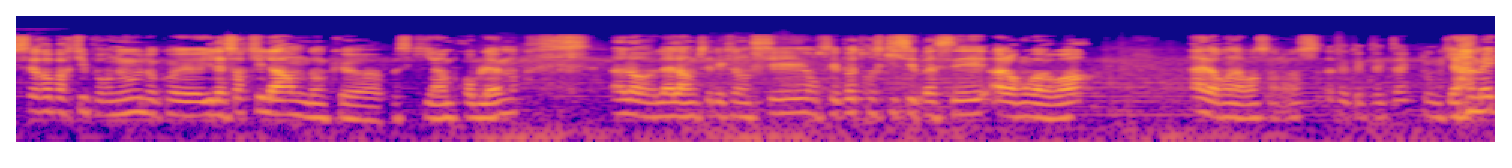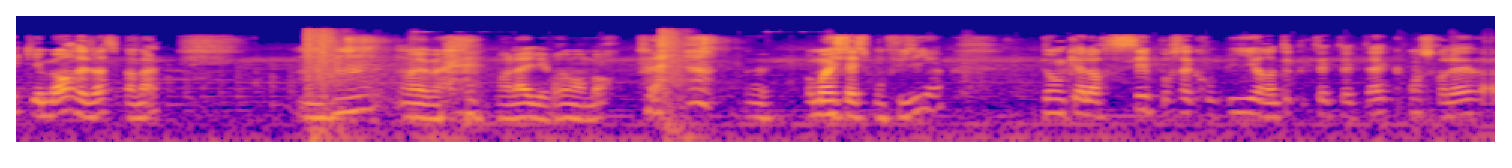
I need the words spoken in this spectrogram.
c'est reparti pour nous. Donc, euh, il a sorti l'arme, donc euh, parce qu'il y a un problème. Alors, l'alarme s'est déclenchée. On sait pas trop ce qui s'est passé. Alors, on va voir. Alors, on avance, on avance. Tac, tac, tac, tac. Donc, il y a un mec qui est mort déjà, c'est pas mal. Mhm. Ouais, bah, voilà, il est vraiment mort. Au moins, je teste mon fusil. hein. Donc, alors, c'est pour s'accroupir. Tac, tac, tac, tac, tac. On se relève.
